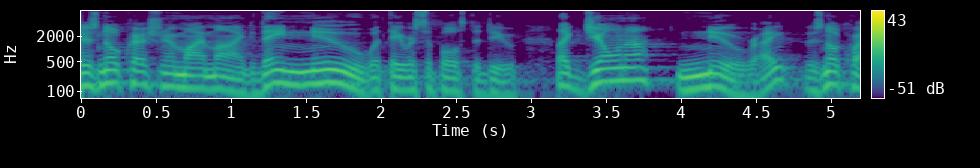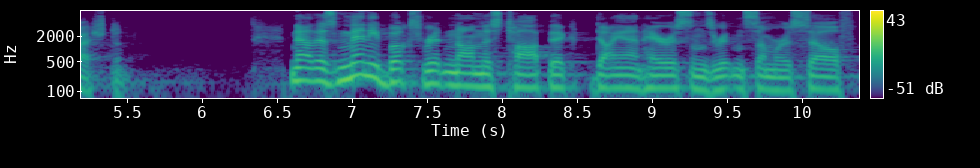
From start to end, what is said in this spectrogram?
There's no question in my mind. They knew what they were supposed to do. Like Jonah knew, right? There's no question. Now, there's many books written on this topic. Diane Harrison's written some herself.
